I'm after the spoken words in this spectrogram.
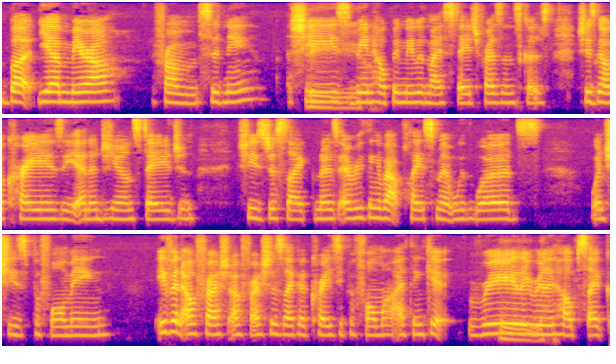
but yeah, Mira from Sydney, she's Hey. been helping me with my stage presence because she's got crazy energy on stage and she's just like knows everything about placement with words when she's performing. Even Elfresh, Elfresh is like a crazy performer. I think it really, Hey. really helps like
